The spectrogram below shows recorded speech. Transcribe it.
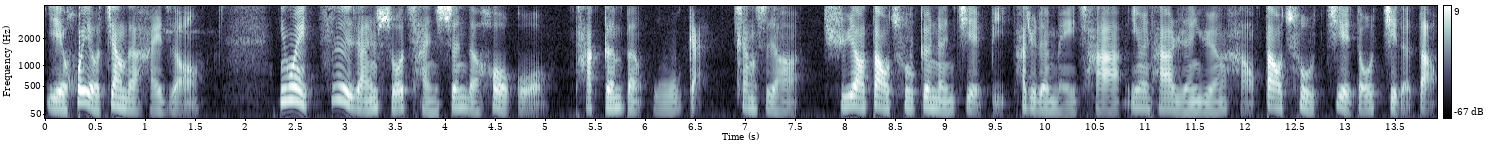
也会有这样的孩子哦，因为自然所产生的后果，他根本无感。像是啊，需要到处跟人借笔，他觉得没差，因为他人缘好，到处借都借得到。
